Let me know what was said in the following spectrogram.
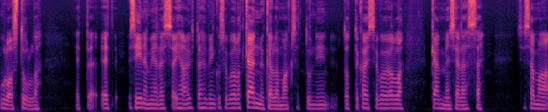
ulos tulla. Että, et siinä mielessä ihan yhtä hyvin kuin se voi olla kännykällä maksettu, niin totta kai se voi olla kämmenselässä se sama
